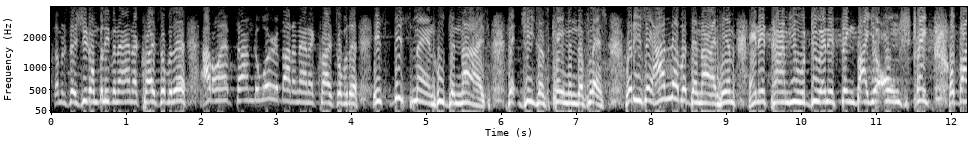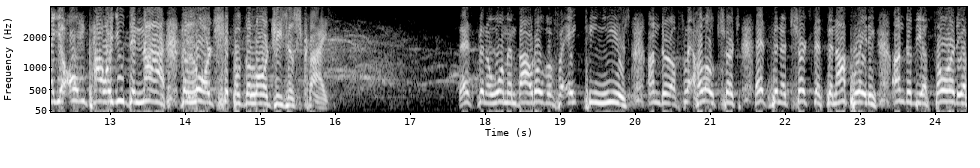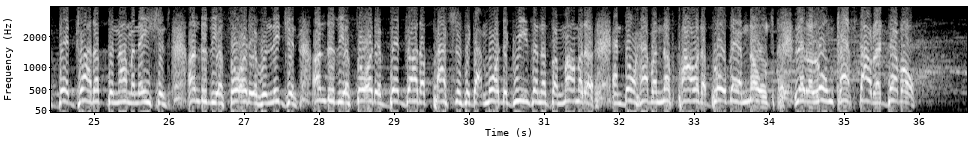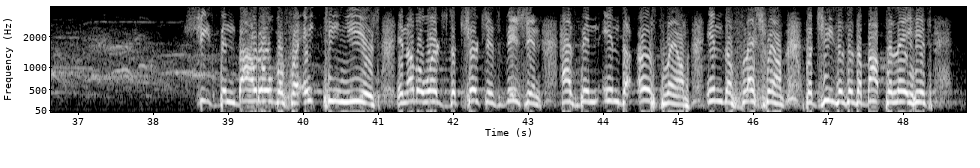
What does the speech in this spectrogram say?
Somebody says, you don't believe in an Antichrist over there? I don't have time to worry about an Antichrist over there. It's this man who denies that Jesus came in the flesh. What do you say? I never denied him. Anytime you would do anything by your own strength or by your own power, you deny the lordship of the Lord Jesus Christ. There's been a woman bowed over for 18 years under a. Hello, church. There's been a church that's been operating under the authority of dead, dried up denominations, under the authority of religion, under the authority of dead, dried up pastors that got more degrees than a thermometer and don't have enough power to blow their nose, let alone cast out a devil. She's been bowed over for 18 years. In other words, the church's vision has been in the earth realm, in the flesh realm. But Jesus is about to lay his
